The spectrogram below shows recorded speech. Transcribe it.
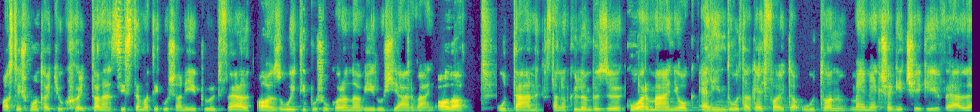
azt is mondhatjuk, hogy talán szisztematikusan épült fel az új típusú koronavírus járvány alatt, után, aztán a különböző kormányok elindultak egyfajta úton, melynek segítségével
